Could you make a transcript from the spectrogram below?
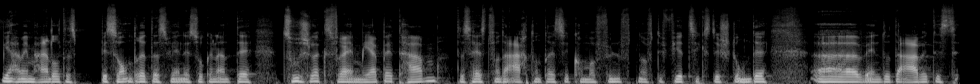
wir haben im Handel das Besondere, dass wir eine sogenannte zuschlagsfreie Mehrbett haben. Das heißt, von der 38,5. auf die 40. Stunde, äh, wenn du da arbeitest,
